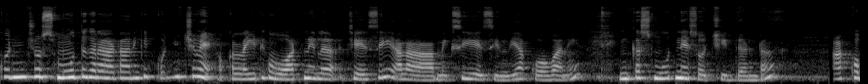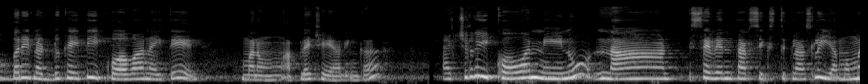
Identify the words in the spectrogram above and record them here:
కొంచెం స్మూత్గా రావడానికి కొంచెమే ఒక లైట్గా వాటర్ని ఇలా చేసి అలా మిక్సీ చేసింది ఆ కోవాని. ఇంకా స్మూత్నెస్ వచ్చిద్దంట. ఆ కొబ్బరి లడ్డుకైతే ఈ కోవానైతే మనం అప్లై చేయాలి ఇంకా. యాక్చువల్గా ఈ కోవాని నేను నా సెవెంత్ ఆర్ సిక్స్త్ క్లాస్లో ఈ అమ్మమ్మ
